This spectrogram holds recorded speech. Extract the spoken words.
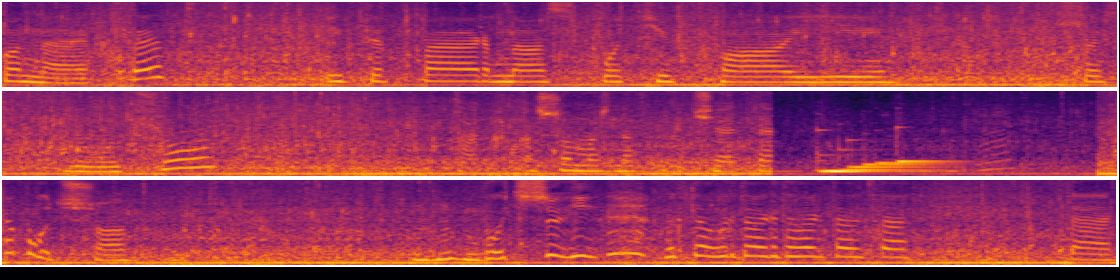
Connected. І тепер на Spotify щось включу. Так, а що можна включити? Та будь-що. Будь-що. Верта, верта, верта, верта, верта. Так.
